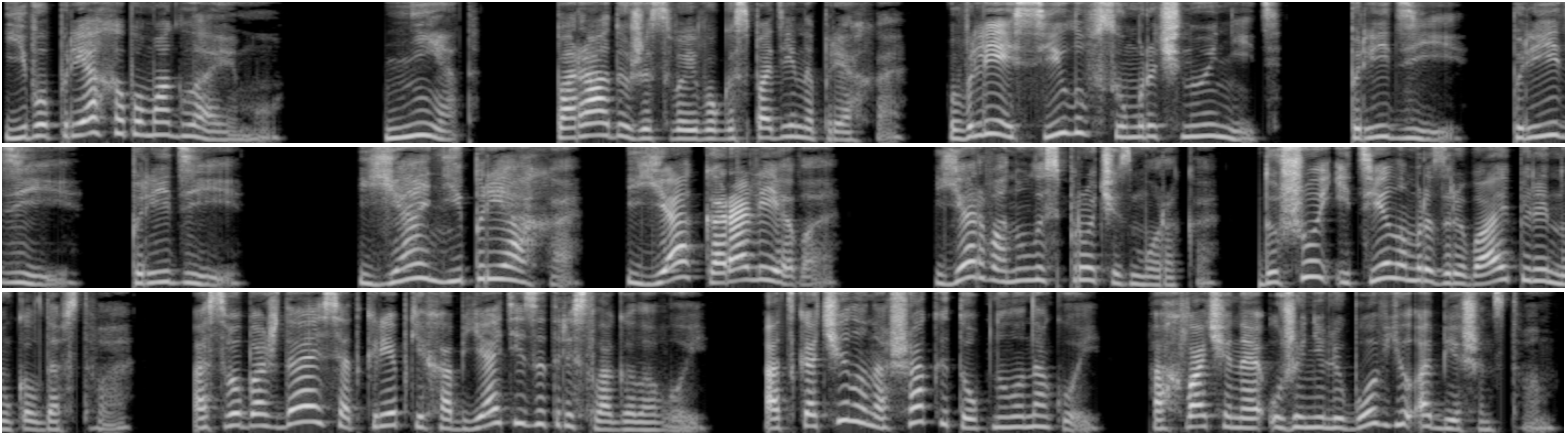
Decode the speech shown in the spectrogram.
его пряха помогла ему. Нет, порадуй же своего господина пряха, влей силу в сумрачную нить. Приди, приди, приди. Я не пряха, я королева. Я рванулась прочь из морока, душой и телом разрывая пелену колдовства. Освобождаясь от крепких объятий, затрясла головой. Отскочила на шаг и топнула ногой, охваченная уже не любовью, а бешенством.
